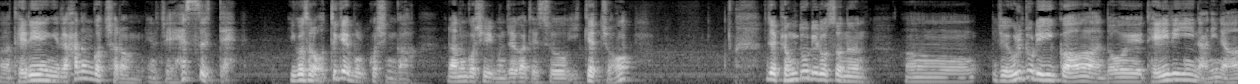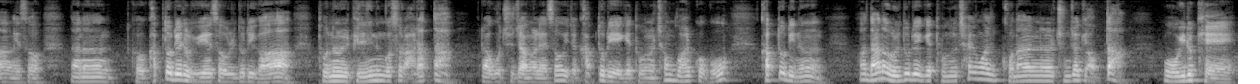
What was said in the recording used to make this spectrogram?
어, 대리 행위를 하는 것처럼 이제 했을 때 이것을 어떻게 볼 것인가라는 것이 문제가 될 수 있겠죠. 이제 병돌이로서는 어 이제 을돌이가 너의 대리인 아니냐. 그래서 나는 그 갑돌이를 위해서 을돌이가 돈을 빌리는 것을 알았다 라고 주장을 해서 이제 갑돌이에게 돈을 청구할 거고 갑돌이는 아, 나는 을돌이에게 돈을 차용할 권한을 준 적이 없다. 뭐 이렇게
